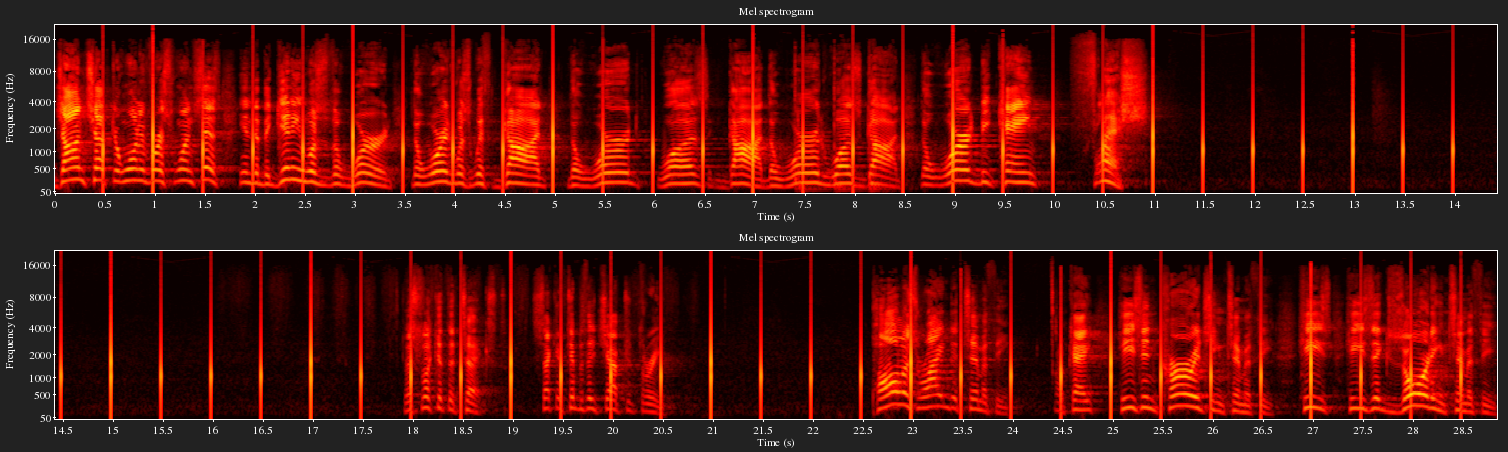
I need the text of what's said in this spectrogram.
John chapter 1 and verse 1 says, In the beginning was the Word. The Word was with God. The Word was God. The Word was God. The Word became flesh. Let's look at the text. 2 Timothy chapter 3. Paul is writing to Timothy, okay? He's encouraging Timothy. He's, he's exhorting Timothy.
